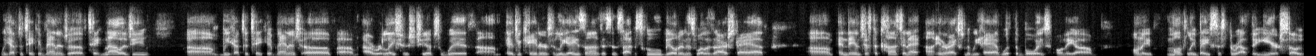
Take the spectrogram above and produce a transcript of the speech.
we have to take advantage of technology. Um, we have to take advantage of um, our relationships with um, educators, liaisons that's inside the school building, as well as our staff. Um, and then just the constant uh, interaction that we have with the boys on a um, on a monthly basis throughout the year. So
